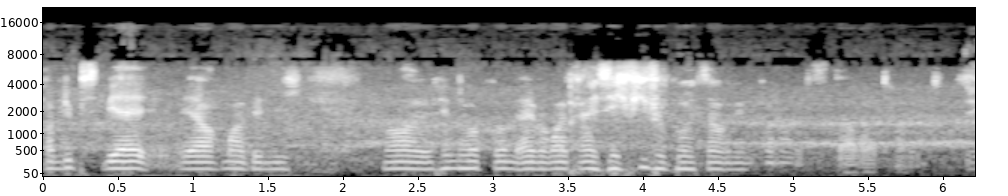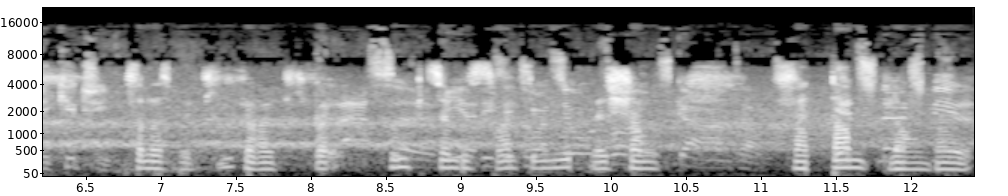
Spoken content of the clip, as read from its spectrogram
Am liebsten wäre ja auch mal, wenn ich mal hinhocken und einfach mal 30 FIFA-Points aufnehmen kann, aber das dauert halt. Besonders bei FIFA, weil FIFA 15 bis 20 Minuten ist schon verdammt lang, weil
